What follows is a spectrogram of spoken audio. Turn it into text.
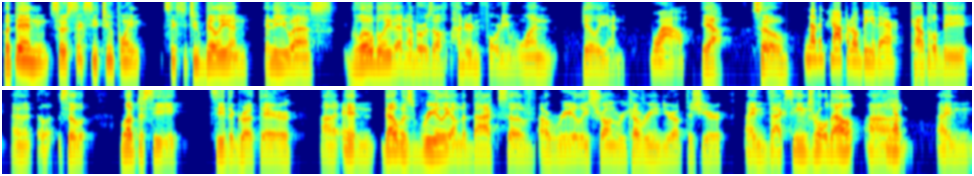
But then, so 62.62 billion in the US. Globally, that number was 141 billion. Wow. Yeah. So Another capital B there. capital B. And uh, so love to see see the growth there. Uh, and that was really on the backs of a really strong recovery in Europe this year. And vaccines rolled out um, Yep. and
